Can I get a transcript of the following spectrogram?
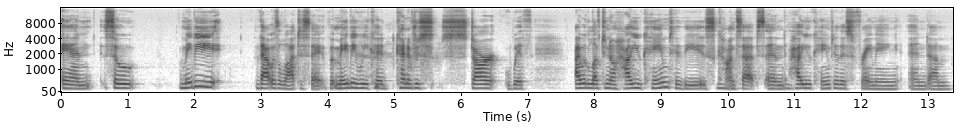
and so maybe that was a lot to say, but maybe we could kind of just start with I would love to know how you came to these mm-hmm. concepts and mm-hmm. how you came to this framing and um,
